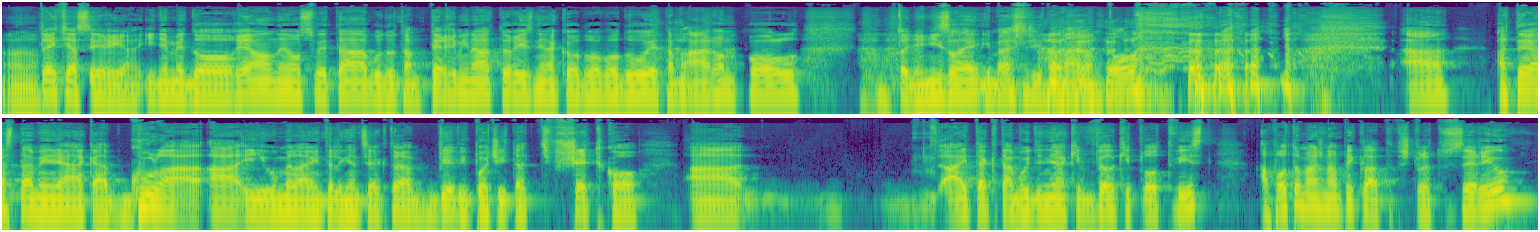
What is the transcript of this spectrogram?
Ano. Tretia séria, ideme do reálneho sveta, budú tam Terminátory z nejakého dôvodu, je tam Aaron Paul, to není zlé, iba že tam Aaron Paul. a, a teraz tam je nejaká gula AI, umelá inteligencia, ktorá vie vypočítať všetko a aj tak tam bude nejaký veľký plot twist. A potom máš napríklad štvrtú sériu,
